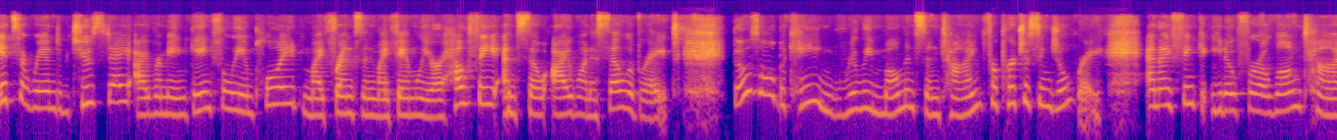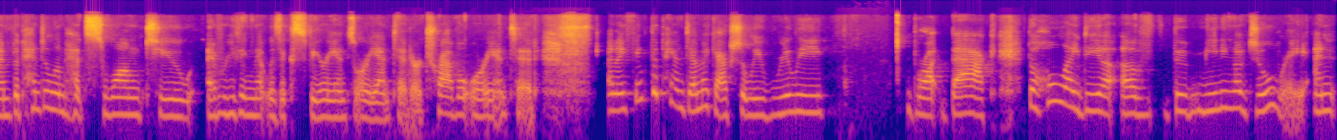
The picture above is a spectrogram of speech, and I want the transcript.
It's a random Tuesday. I remain gainfully employed. My friends and my family are healthy. And so I want to celebrate. Those all became really moments in time for purchasing jewelry. And I think, you know, for a long time, the pendulum had swung to everything that was experience oriented or travel oriented. And I think the pandemic actually really brought back the whole idea of the meaning of jewelry and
